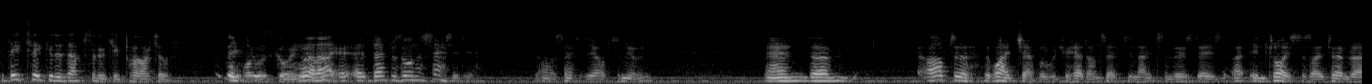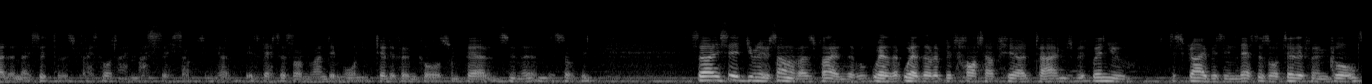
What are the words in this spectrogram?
did they take it as absolutely part of, They- what was going well, on? Well, uh, that was on a Saturday, on a Saturday afternoon. And um, after the Whitechapel, which we had on Saturday nights in those days, uh, in Cloisters, I turned round and I said to the sc- I thought I must say something. Letters on Monday morning, telephone calls from parents, you know, and this sort of thing. So I said, you know, some of us find the weather, weather a bit hot up here at times, but when you describe it in letters or telephone calls,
